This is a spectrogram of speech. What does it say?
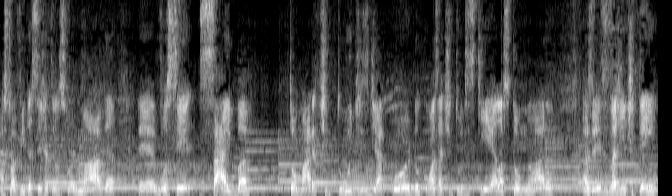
a sua vida seja transformada, é, você saiba tomar atitudes de acordo com as atitudes que elas tomaram. Às vezes a gente tem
